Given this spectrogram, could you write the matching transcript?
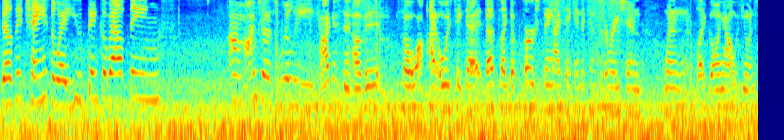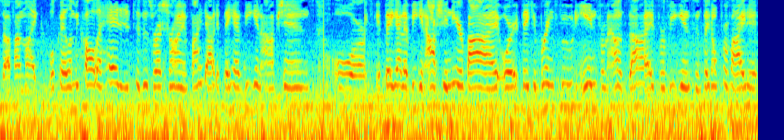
does it change the way you think about things? Um, I'm just really cognizant of it. So I always take that. That's like the first thing I take into consideration when like going out with you and stuff. I'm like, okay, let me call ahead to this restaurant and find out if they have vegan options or if they got a vegan option nearby or if they can bring food in from outside for vegans since they don't provide it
